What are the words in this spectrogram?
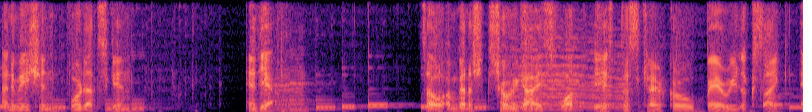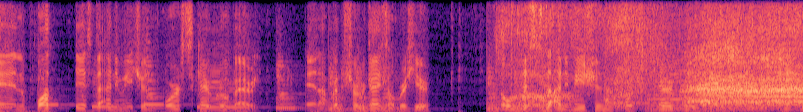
animation for that skin. And yeah, so I'm gonna show you guys what is the Scarecrow Berry looks like and what is the animation for Scarecrow Berry. And I'm gonna show you guys over here. So this is the animation for Scarecrow Berry. And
